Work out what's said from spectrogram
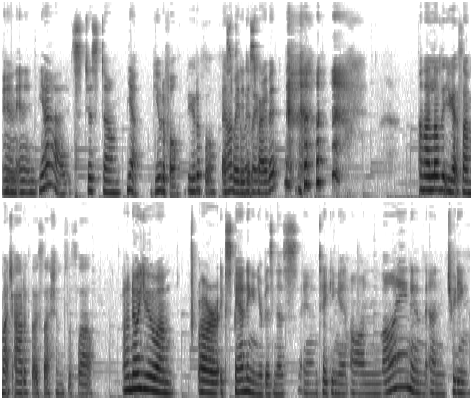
And mm. and yeah it's just um, yeah beautiful. Beautiful. Best way to describe it. And i love that you get so much out of those sessions as well. I know you um, are expanding in your business and taking it online and, and treating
